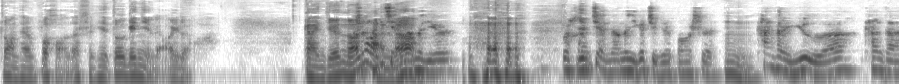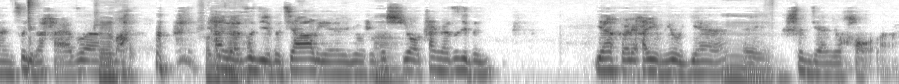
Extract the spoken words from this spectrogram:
状态不好的时候，可以多跟你聊一聊啊，感觉暖暖很简单的的。一个，不是很简单的一个解决方式。嗯，看看余额，看看自己的孩子，真是吧？看看自。己的家里有什啊么需要，看看自己的烟盒里还有没有烟，嗯哎，瞬间就好了。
